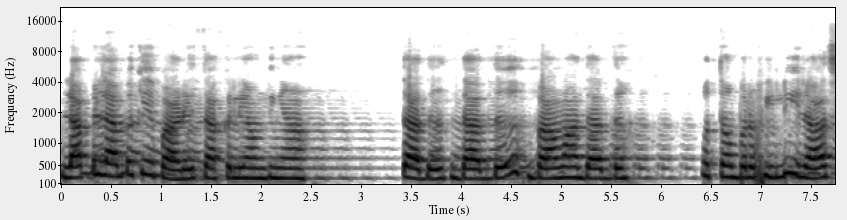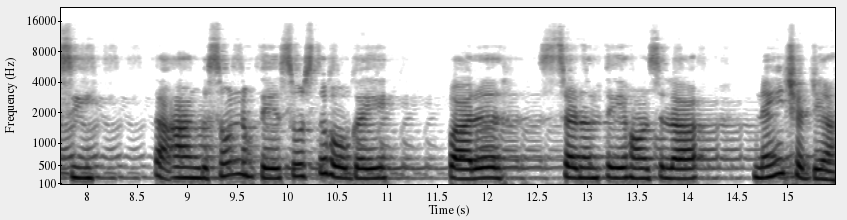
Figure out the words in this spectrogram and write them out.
ਲੱਭ-ਲੱਭ ਕੇ ਬਾੜੇ ਤੱਕ ਲਿਆਉਂਦੀਆਂ। ਤਦ ਦਰਦ ਬਾਵਾਂ ਦਰਦ, ਉਤੋਂ ਬਰਫੀਲੀ ਰਾਤ ਸੀ, ਤਾਂ ਅੰਗ ਸੁੰਨ ਤੇ ਸੁਸਤ ਹੋ ਗਏ, ਪਰ ਸੜਨ ਤੇ ਹੌਸਲਾ ਨਹੀਂ ਛੱਡਿਆ।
